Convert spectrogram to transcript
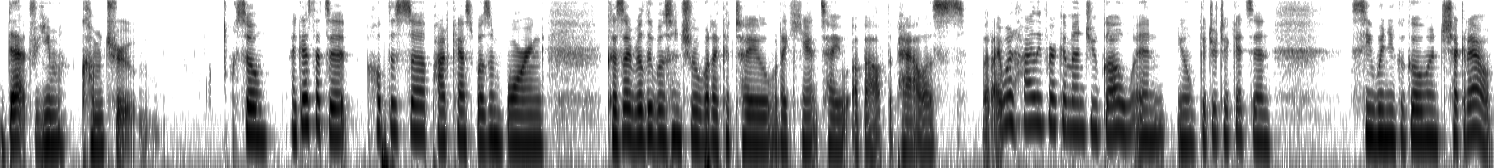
that dream come true. So I guess that's it. Hope this uh, podcast wasn't boring because I really wasn't sure what I could tell you, what I can't tell you about the palace. But I would highly recommend you go and you know get your tickets and see when you could go and check it out.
